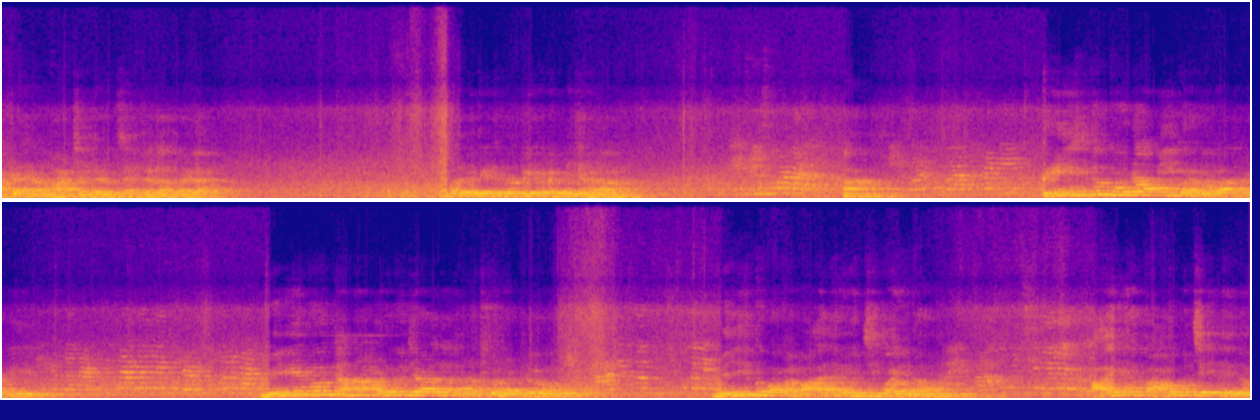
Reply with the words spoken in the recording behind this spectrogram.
అక్కడ ఆయన ఒక మాట చెప్తారు ఒకసారి చూద్దాం త్వరగా. మొదటి పేరు రెండు ఇరవై ఒకటి ఇరవై నాలుగు. క్రీస్తు కూడా మీ కొరకు బాధపడి మీరు తన అడుగుజాడలను నడుచుకున్నట్లు మీకు ఒక మాదిరి ఉంచిపోయిన. ఆయన పాపము చేయలేదు.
